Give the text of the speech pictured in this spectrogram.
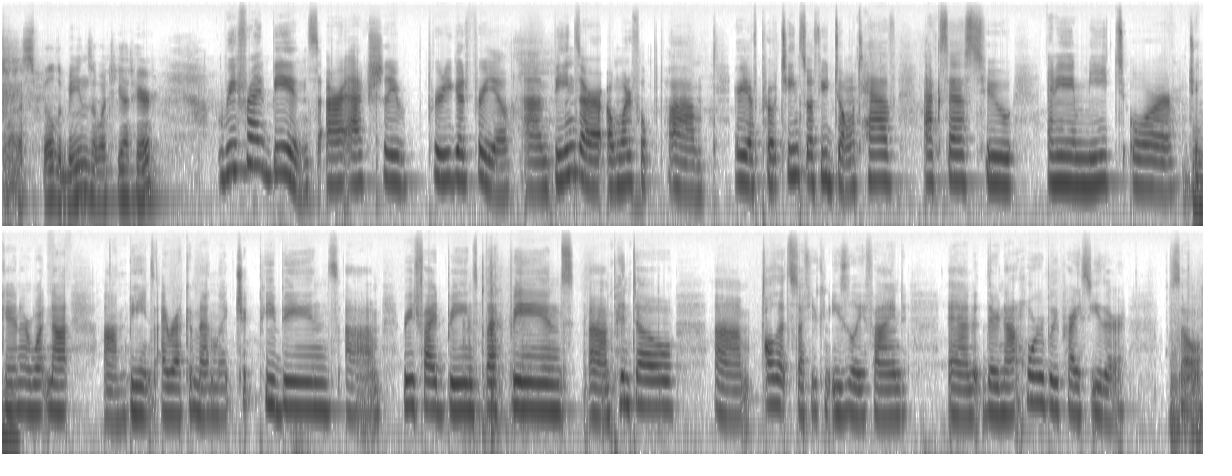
You want to spill the beans on what you got here? refried beans are actually pretty good for you. Um, beans are a wonderful um, area of protein. So if you don't have access to any meat or chicken or whatnot, um, beans I recommend like chickpea beans, um, refried beans, black beans, um, pinto, um, all that stuff you can easily find, and they're not horribly priced either. So,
